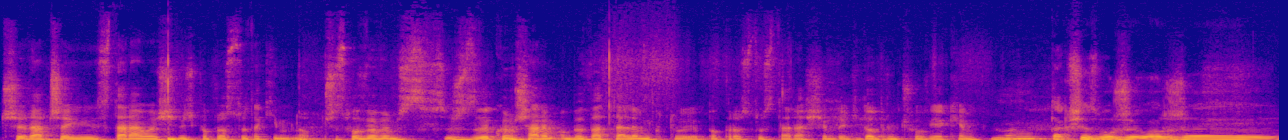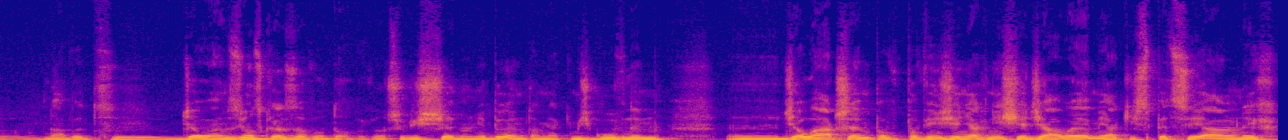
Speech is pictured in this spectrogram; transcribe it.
Czy raczej starałeś się być po prostu takim no, przysłowiowym, zwykłym, szarym obywatelem, który po prostu stara się być dobrym człowiekiem? No, tak się złożyło, że nawet y, działałem w związkach zawodowych. Oczywiście no, nie byłem tam jakimś głównym y, działaczem, po, po więzieniach nie siedziałem, jakichś specjalnych,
